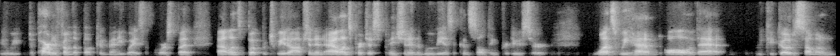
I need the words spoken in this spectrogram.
we departed from the book in many ways, of course, but Alan's book, which we had optioned, and Alan's participation in the movie as a consulting producer. Once we had all of that, we could go to someone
